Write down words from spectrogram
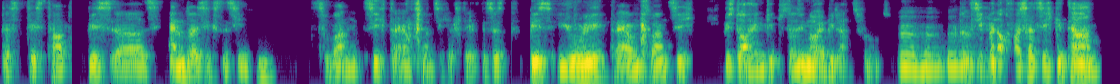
das Testat bis äh, 31.07. 2023 erstellt. Das heißt, bis Juli 23 Bis dahin gibt es dann die neue Bilanz von uns. Mhm, dann sieht man auch, was hat sich getan.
